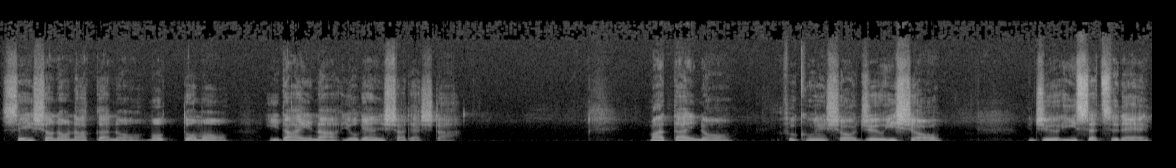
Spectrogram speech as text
聖書の中の最も偉大な預言者でした。マタイの福音書11章11節で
